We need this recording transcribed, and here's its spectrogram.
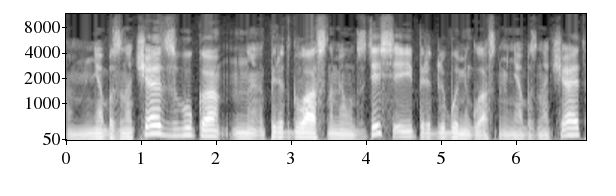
не обозначает звука перед гласными вот здесь и перед любыми гласными не обозначает.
